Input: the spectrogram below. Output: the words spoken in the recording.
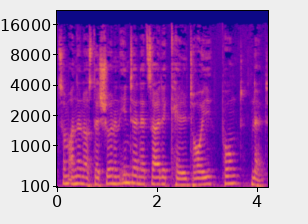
zum anderen aus der schönen Internetseite keltoi.net.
